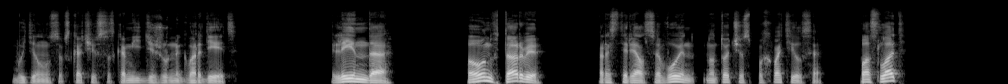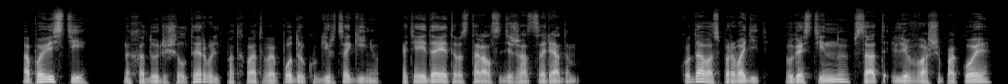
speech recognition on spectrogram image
– вытянулся, вскочив со скамьи дежурный гвардеец. «Линда!» «А он в Тарве!» – растерялся воин, но тотчас похватился. «Послать?» «Оповести», – на ходу решил Тервальд, подхватывая под руку герцогиню, хотя и до этого старался держаться рядом. «Куда вас проводить? В гостиную, в сад или в ваши покои?»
